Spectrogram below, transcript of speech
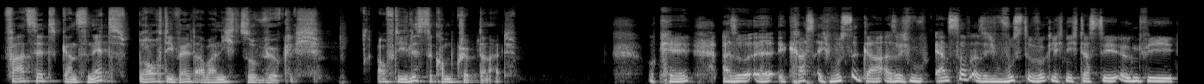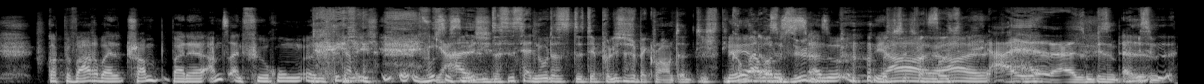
Fazit, ganz nett, braucht die Welt aber nicht so wirklich. Auf die Liste kommt Kryptonite. Okay, also äh, krass, ich wusste gar, also ich ernsthaft, also ich wusste wirklich nicht, dass die irgendwie, Gott bewahre, bei Trump bei der Amtseinführung äh, gespielt haben. Ich, ich, ich wusste ja, es nicht. Das ist ja nur das, das der politische Background. Die, die nee, kommen halt aus dem Süden. Also, ja, ja, ja, also ein bisschen, ein bisschen also,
